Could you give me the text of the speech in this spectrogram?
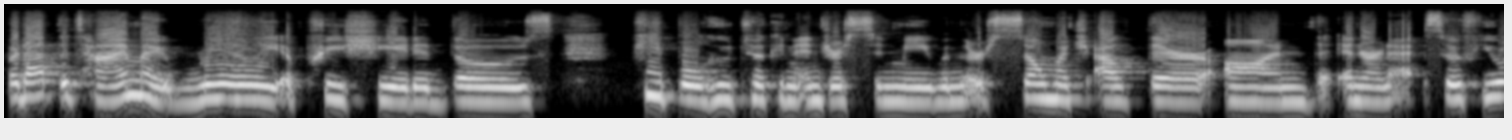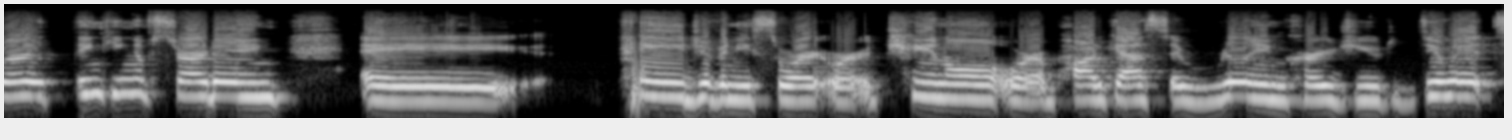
but at the time I really appreciated those people who took an interest in me when there's so much out there on the internet. So if you are thinking of starting a page of any sort or a channel or a podcast, I really encourage you to do it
